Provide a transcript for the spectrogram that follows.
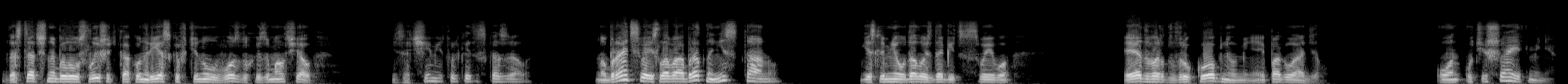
Достаточно было услышать, как он резко втянул воздух и замолчал. И зачем я только это сказала? Но брать свои слова обратно не стану, если мне удалось добиться своего. Эдвард вдруг обнял меня и погладил. Он утешает меня.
